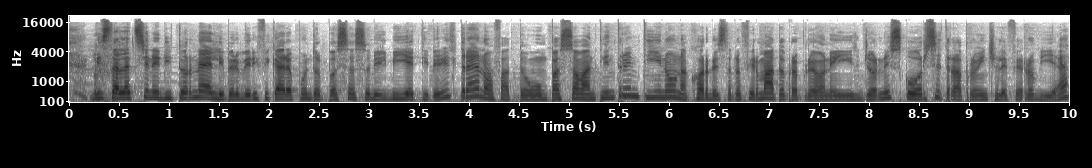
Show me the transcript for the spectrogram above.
l'installazione di tornelli per verificare appunto il possesso dei biglietti per il treno ha fatto un passo avanti in Trentino, un accordo è stato firmato proprio nei giorni scorsi tra la provincia e le ferrovie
